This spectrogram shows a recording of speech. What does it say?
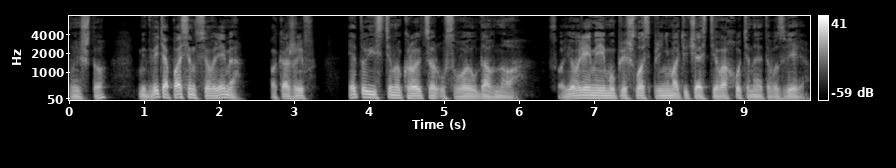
Ну и что? Медведь опасен все время, пока жив. Эту истину Кройцер усвоил давно. В свое время ему пришлось принимать участие в охоте на этого зверя.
